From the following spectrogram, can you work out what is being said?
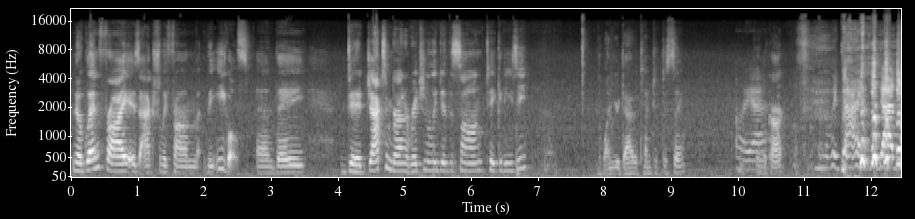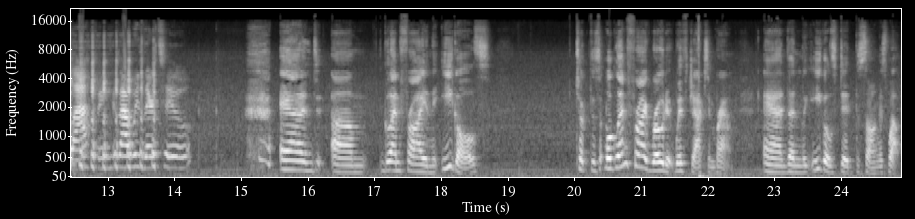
No, Glenn Frey is actually from the Eagles, and they did. Jackson Browne originally did the song "Take It Easy," the one your dad attempted to sing Oh yeah. in the car. We died. We died laughing because I was there too. And um, Glenn Frey and the Eagles took this. Well, Glenn Frey wrote it with Jackson Browne, and then the Eagles did the song as well.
